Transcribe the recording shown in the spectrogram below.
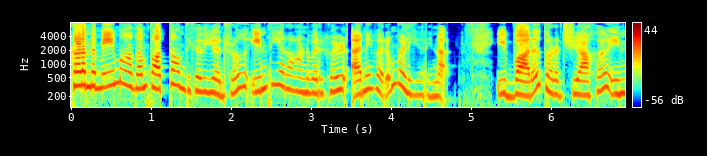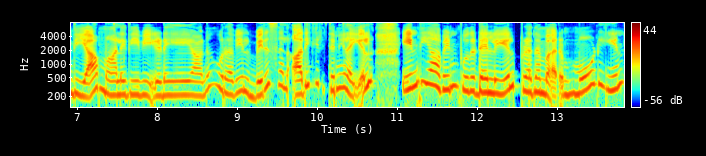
கடந்த மே மாதம் பத்தாம் தேதியன்று இந்திய ராணுவர்கள் அனைவரும் வெளியேறினர். இவ்வாறு தொடர்ச்சியாக இந்தியா மாலைதீவு இடையேயான உறவில் விரிசல் அதிகரித்த நிலையில் இந்தியாவின் புதுடெல்லியில் பிரதமர் மோடியின்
